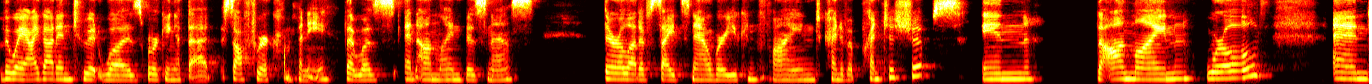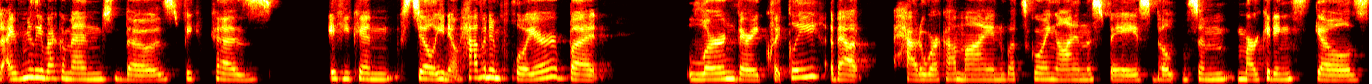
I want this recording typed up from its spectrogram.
the way i got into it was working at that software company that was an online business there are a lot of sites now where you can find kind of apprenticeships in the online world. And I really recommend those because if you can still, you know, have an employer, but learn very quickly about how to work online, what's going on in the space, build some marketing skills,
